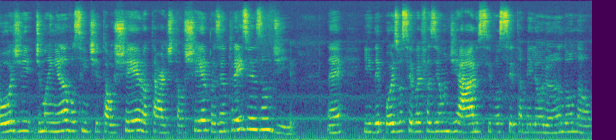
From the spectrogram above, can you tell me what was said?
hoje de manhã vou sentir tal cheiro, à tarde tal cheiro, por exemplo, três vezes ao dia, né? E depois você vai fazer um diário se você está melhorando ou não.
